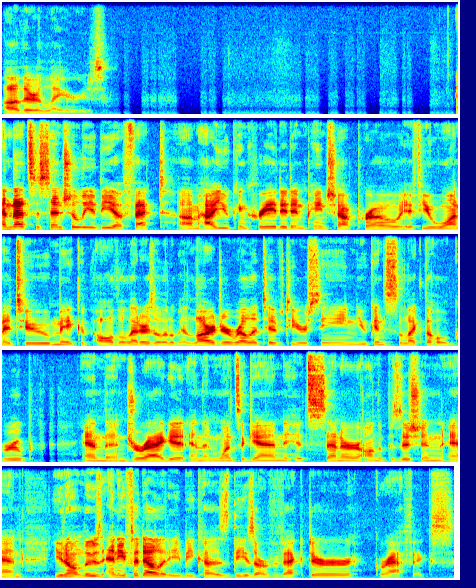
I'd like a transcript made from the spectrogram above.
other layers. And that's essentially the effect, um, how you can create it in Paint Shop Pro. If you wanted to make all the letters a little bit larger relative to your scene, you can select the whole group and then drag it and then once again hit center on the position and you don't lose any fidelity because these are vector graphics.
